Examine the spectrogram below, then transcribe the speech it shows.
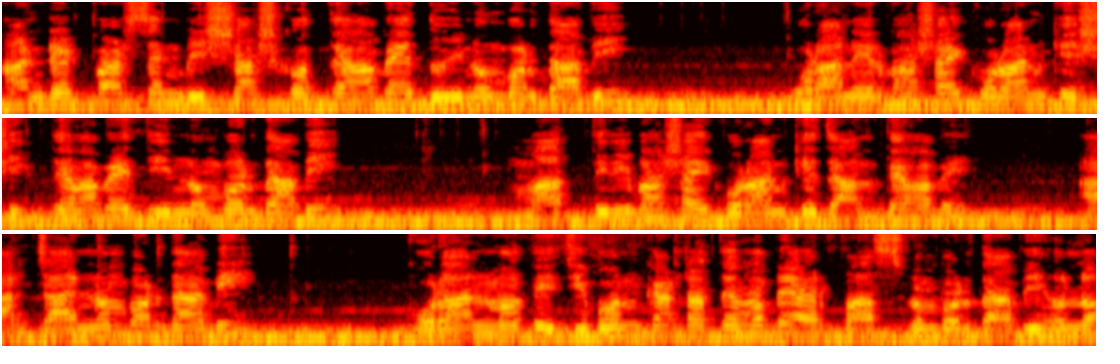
হান্ড্রেড পারসেন্ট বিশ্বাস করতে হবে। দুই নম্বর দাবি, কোরআনের ভাষায় কোরআনকে শিখতে হবে। তিন নম্বর দাবি, মাতৃভাষায় কোরআনকে জানতে হবে। আর চার নম্বর দাবি কোরআন মতে জীবন কাটাতে হবে আর পাঁচ নম্বর দাবি হলো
